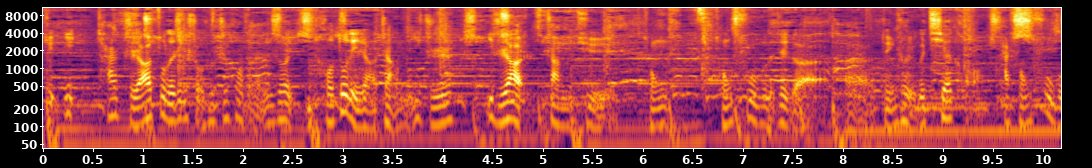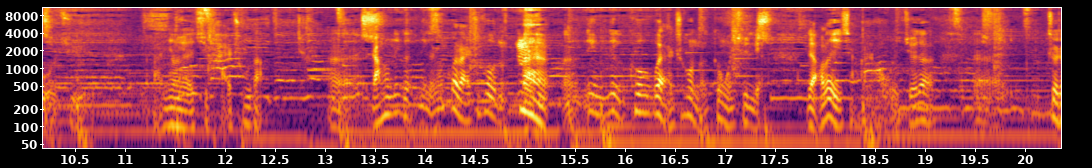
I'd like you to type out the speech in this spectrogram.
就一他只要做了这个手术之后呢，就是说以后都得要这样子，一直一直要这样子去从从腹部的这个呃，等于说有个切口，他从腹部去把尿液去排出的。呃，然后那个那个人过来之后呢，呃，那那个客户过来之后呢，跟我去聊聊了一下，然后我就觉得，呃，这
